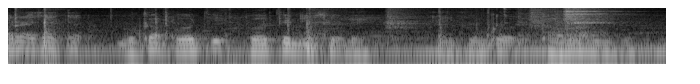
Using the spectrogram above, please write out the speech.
Ora saya buka boti boti di sini. Itu gampang itu.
